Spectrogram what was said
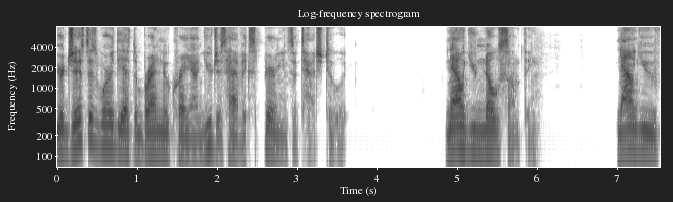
You're just as worthy as the brand new crayon. You just have experience attached to it. Now you know something. Now you've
